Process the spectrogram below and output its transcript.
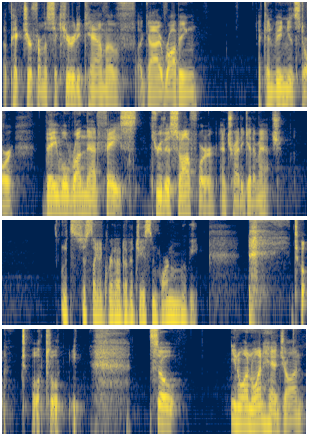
a picture from a security cam of a guy robbing a convenience store, they will run that face through this software and try to get a match. It's just like right out of a Jason Bourne movie. Totally. So, you know, on one hand, John,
